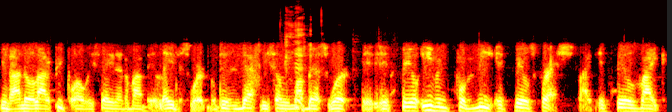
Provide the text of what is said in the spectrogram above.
you know, I know a lot of people always say that about their latest work, but this is definitely some of my best work. It, it feels, even for me, it feels fresh. Like it feels like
